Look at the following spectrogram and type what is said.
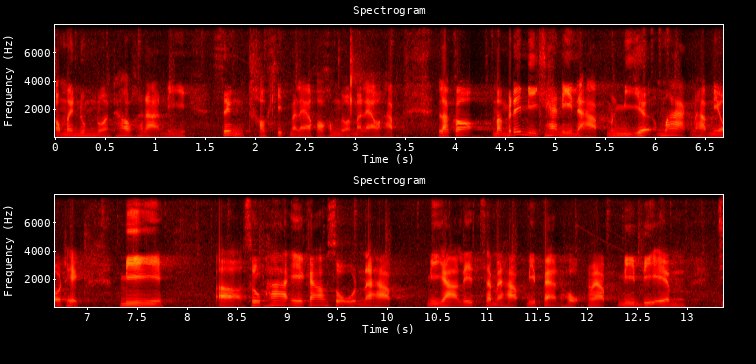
ก็ไม่นุ่มนวลเท่าขนาดนี้ ซึ่งเขาคิดมาแล้วเขาคำนวณมาแล้วครับ แล้วก็มันไม่ได้มีแค่นี้นะครับ มันมีเยอะมากนะครับ Neotech มีซูเปอร์ A90 นะครับ มียาริสใช่ไหมครับ มี 86 นะครับ มี BM G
